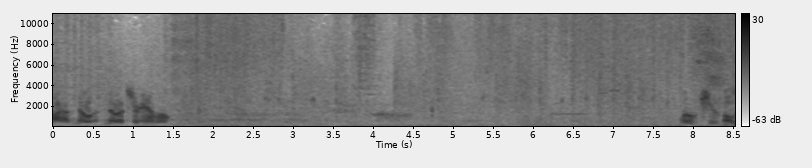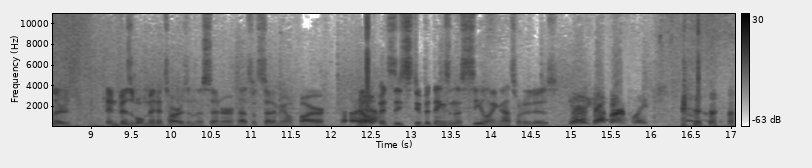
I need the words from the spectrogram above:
I have no no extra ammo. Oh shoot. Oh, there's invisible minotaurs in the center. That's what's setting me on fire. Oh, nope, yeah. it's these stupid things in the ceiling. That's what it is. Yeah, you got burn plates.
